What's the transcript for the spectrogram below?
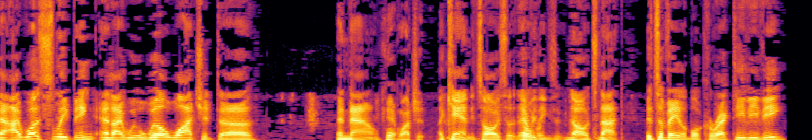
I was sleeping, and I will will watch it. Uh, and now You Can't watch it. I can. It's always everything's. No, it's not. It's available. Correct, TVV.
